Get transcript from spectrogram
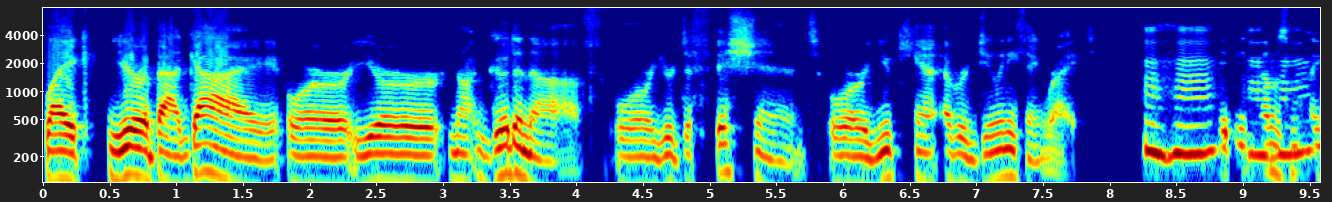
Like you're a bad guy or you're not good enough or you're deficient or you can't ever do anything right. Mm-hmm, it becomes mm-hmm.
